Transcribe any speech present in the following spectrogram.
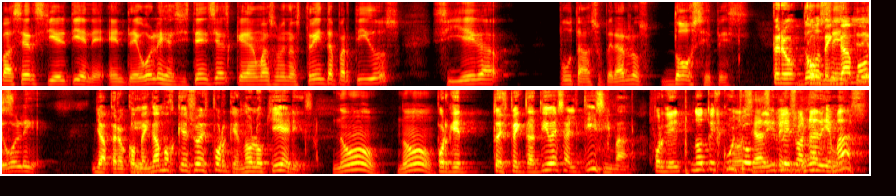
va a ser si él tiene entre goles y asistencias, quedan más o menos 30 partidos, si llega, puta, a superar los 12, pes. Pero 12 entre convengamos. goles. Ya, pero convengamos que eso es porque no lo quieres. No, no. Porque tu expectativa es altísima. Porque no te escucho No pedirle eso a nadie más.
